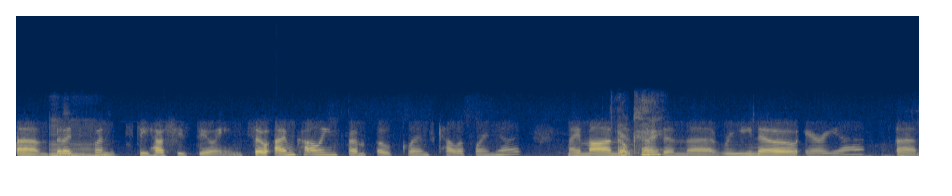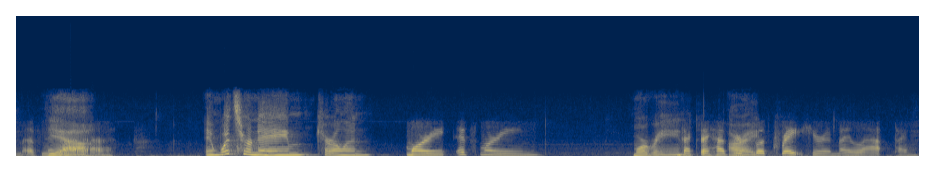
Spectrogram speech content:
Um, but I Mhm. just wanted to see how she's doing. So I'm calling from Oakland, California. My mom is Okay. up in the Reno area um, of Yeah. Nevada. And what's her name, Carolyn? Maureen, it's Maureen. Maureen. In fact, I have All your right. book right here in my lap. I'm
